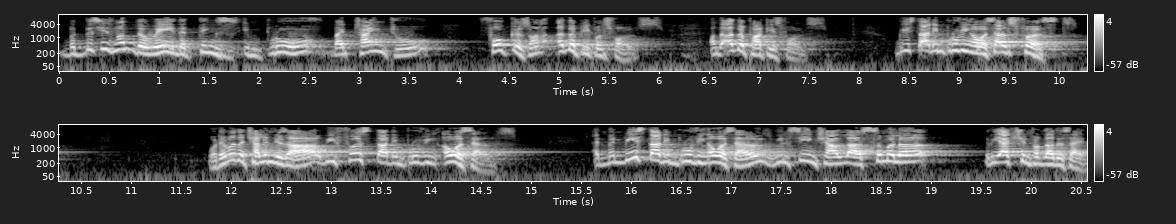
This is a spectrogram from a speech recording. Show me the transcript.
But this is not the way that things improve by trying to focus on other people's faults, on the other party's faults. We start improving ourselves first. Whatever the challenges are, we first start improving ourselves. And when we start improving ourselves, we'll see inshallah a similar reaction from the other side.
